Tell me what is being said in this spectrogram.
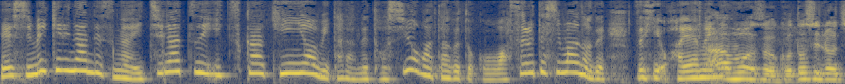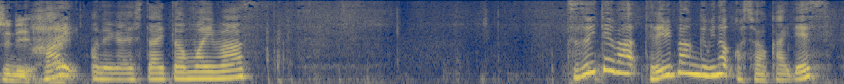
え。締め切りなんですが、1月5日金曜日、ただね、年をまたぐとこう忘れてしまうので、ぜひお早めに。あ、もうそう、今年のうちに。はい、はい、お願いしたいと思います。続いては、テレビ番組のご紹介です。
